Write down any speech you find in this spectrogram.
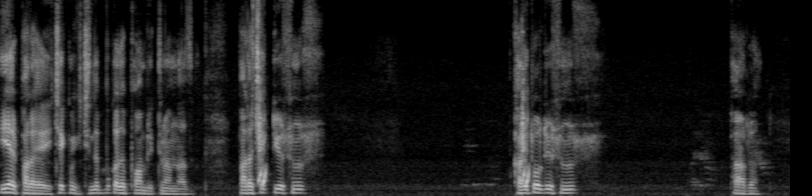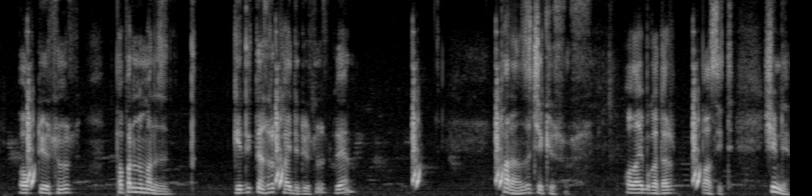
Diğer parayı çekmek için de bu kadar puan biriktirmem lazım. Para çek diyorsunuz. Kayıt ol diyorsunuz. Pardon. Ok diyorsunuz. Papara numaranızı girdikten sonra kaydediyorsunuz ve paranızı çekiyorsunuz. Olay bu kadar basit. Şimdi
